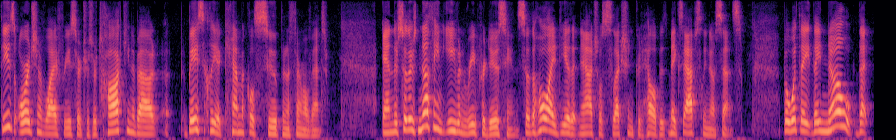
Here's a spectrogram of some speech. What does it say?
These origin of life researchers are talking about uh, basically a chemical soup in a thermal vent. And so there's nothing even reproducing. So the whole idea that natural selection could help it makes absolutely no sense. But what they, they know that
